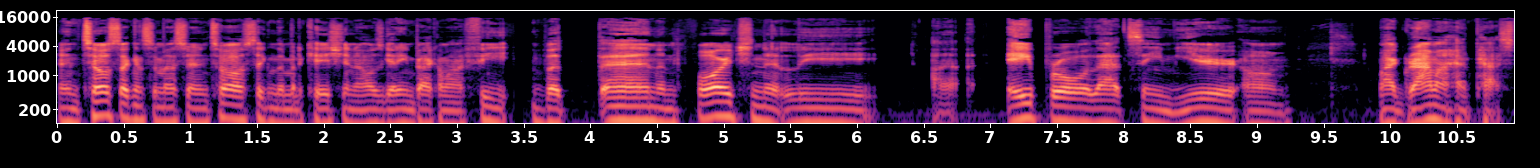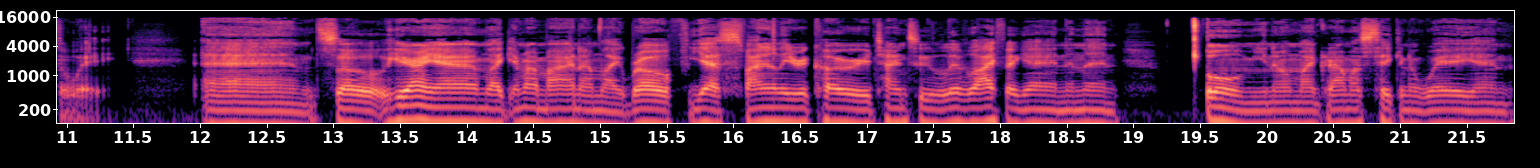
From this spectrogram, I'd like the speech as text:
until second semester. Until I was taking the medication, I was getting back on my feet. But then, unfortunately, uh, April that same year, um, my grandma had passed away. And so here I am, like in my mind, I'm like, bro, yes, finally recovered, time to live life again. And then, boom, you know, my grandma's taken away, and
